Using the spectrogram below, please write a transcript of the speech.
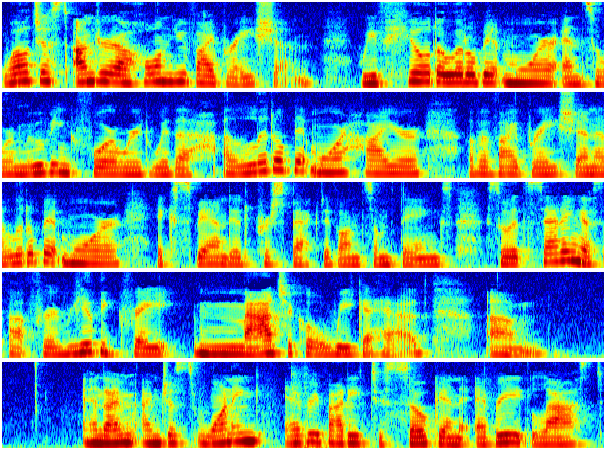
well, just under a whole new vibration. We've healed a little bit more, and so we're moving forward with a, a little bit more higher of a vibration, a little bit more expanded perspective on some things. So it's setting us up for a really great, magical week ahead. Um, and I'm, I'm just wanting everybody to soak in every last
